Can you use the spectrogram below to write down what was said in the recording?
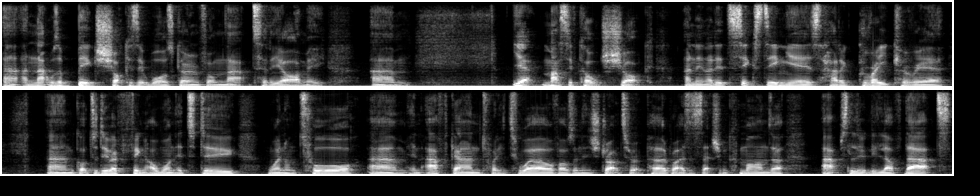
Uh, and that was a big shock as it was going from that to the army. Um, yeah, massive culture shock. And then I did 16 years, had a great career, um, got to do everything I wanted to do. Went on tour um, in Afghan 2012. I was an instructor at Pirbright as a section commander. Absolutely loved that.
